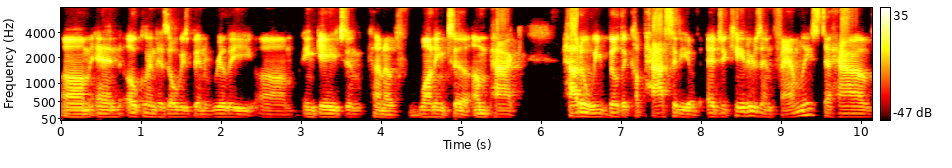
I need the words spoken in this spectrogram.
Um, and Oakland has always been really um, engaged in kind of wanting to unpack how do we build the capacity of educators and families to have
